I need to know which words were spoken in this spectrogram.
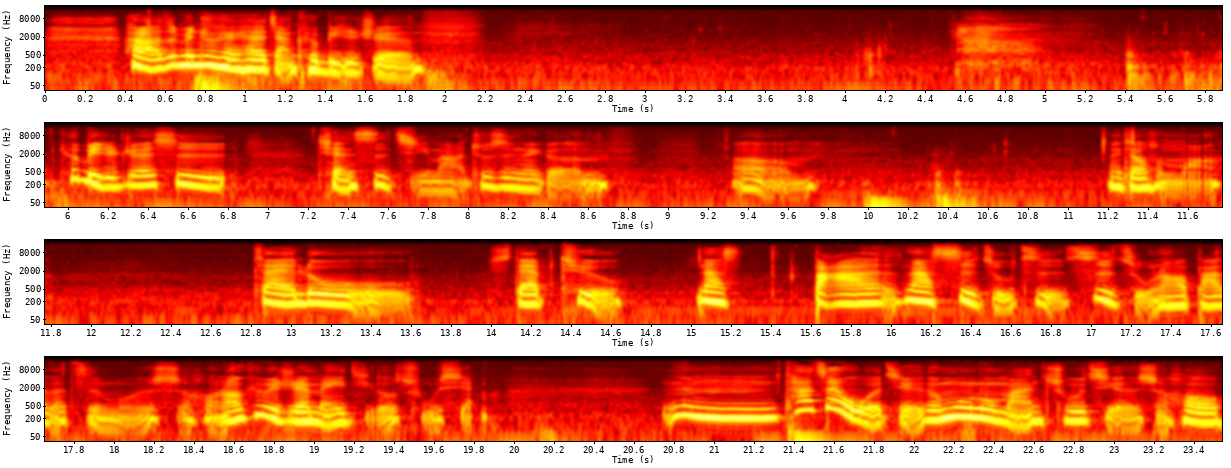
好了，这边就可以开始讲 Q B，就觉得。Q 比就觉得是前四集嘛，就是那个，嗯，那叫什么？在录 Step Two 那八那四组字四组，然后八个字母的时候，然后 Q 比觉得每一集都出现嘛。嗯，他在我节的目录蛮初级的时候，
